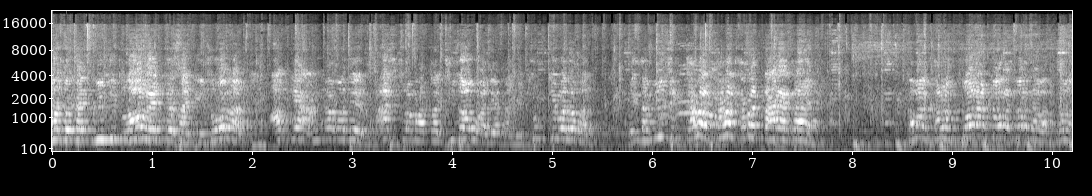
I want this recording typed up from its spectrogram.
वाजवतात म्युझिक लाव यांच्यासाठी जोरात. आपल्या अंगामध्ये राष्ट्रमाता जिजाऊ आल्या पाहिजे. चुकी बरोबर. एकदा म्युझिक करा करा करा टाळ्या काय कमा कमा जोरात जोरात जोरात आवाज, कमा.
